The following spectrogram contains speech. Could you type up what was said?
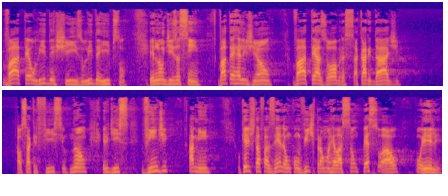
vá até o líder X, o líder Y. Ele não diz assim: vá até a religião, vá até as obras, a caridade, ao sacrifício. Não, ele diz: vinde a mim. O que ele está fazendo é um convite para uma relação pessoal com ele.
